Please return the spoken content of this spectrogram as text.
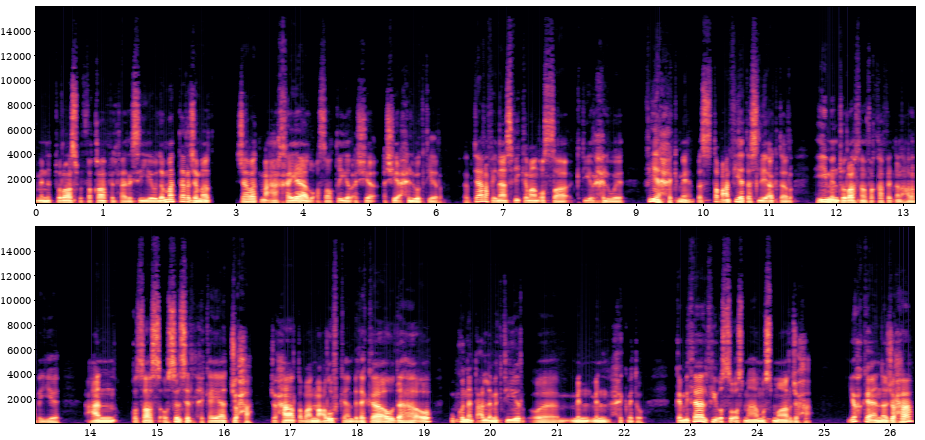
من التراث والثقافة الفارسية ولما ترجمت جابت معها خيال وأساطير أشياء أشياء حلوة كتير. بتعرفي ناس في كمان قصة كتير حلوة فيها حكمة بس طبعا فيها تسلية أكتر. هي من تراثنا وثقافتنا العربية عن قصص أو سلسلة حكايات جحا. جحا طبعا معروف كان بذكائه ودهائه وكنا نتعلم كثير آه، من من حكمته. كمثال في قصة اسمها مسمار جحا. يحكى أن جحا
